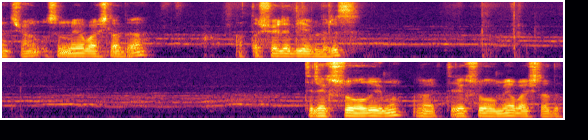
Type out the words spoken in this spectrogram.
Evet şu an ısınmaya başladı. Hatta şöyle diyebiliriz. Direkt su oluyor mu? Evet direkt su olmaya başladı.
